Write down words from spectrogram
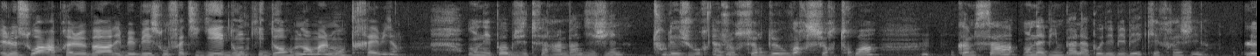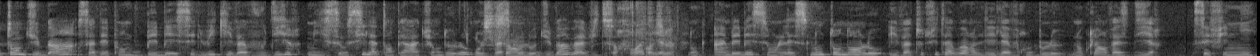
Et le soir, après le bain, les bébés sont fatigués, donc ils dorment normalement très bien. On n'est pas obligé de faire un bain d'hygiène tous les jours, un jour sur deux, voire sur trois. Comme ça, on n'abîme pas la peau des bébés qui est fragile. Le temps du bain, ça dépend du bébé, c'est lui qui va vous dire, mais c'est aussi la température de l'eau, Oui, parce ça. que l'eau du bain va vite se refroidir. Refroidir. Donc un bébé, si on le laisse longtemps dans l'eau, il va tout de suite avoir les lèvres bleues. Donc là, on va se dire, c'est fini,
